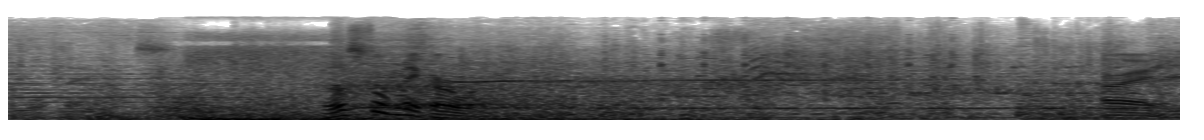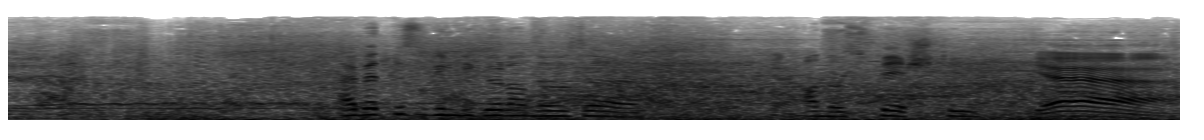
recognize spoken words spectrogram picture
couple things. But let's still make our way. Alright. I bet this is gonna be good on those uh. On those fish too. Yeah.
